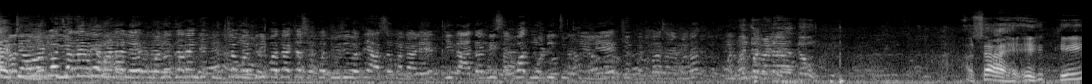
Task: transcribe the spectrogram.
म्हणाले मनोज जरांगे तुमच्या मंत्रिपदाच्या शपथविधीवरती असं म्हणाले की? दादांनी सर्वात मोठी चूक केली आहे की? भुजबळ साहेबांना मंत्रिपद असं आहे की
